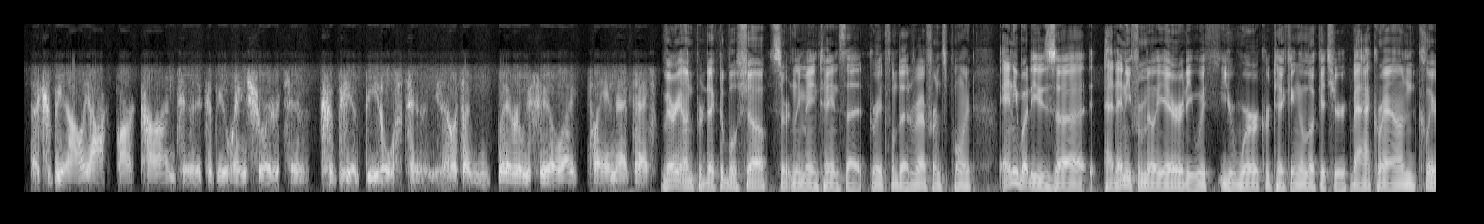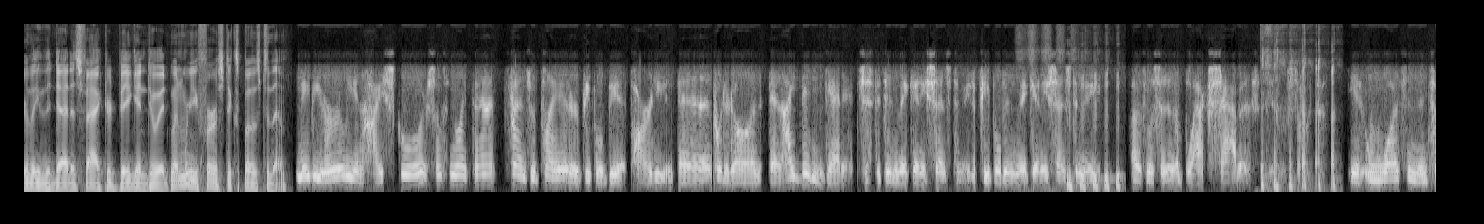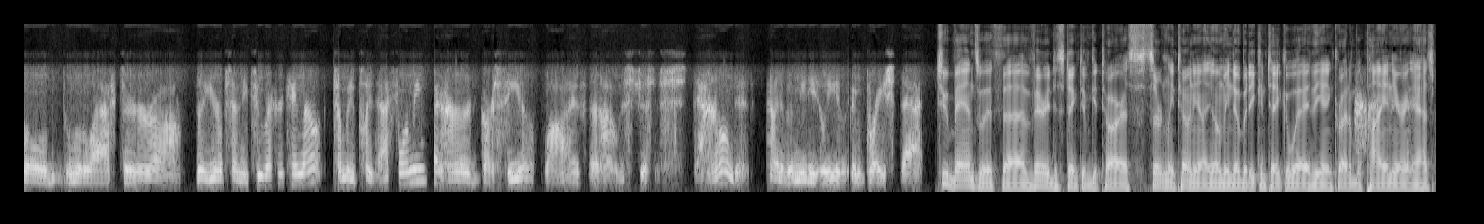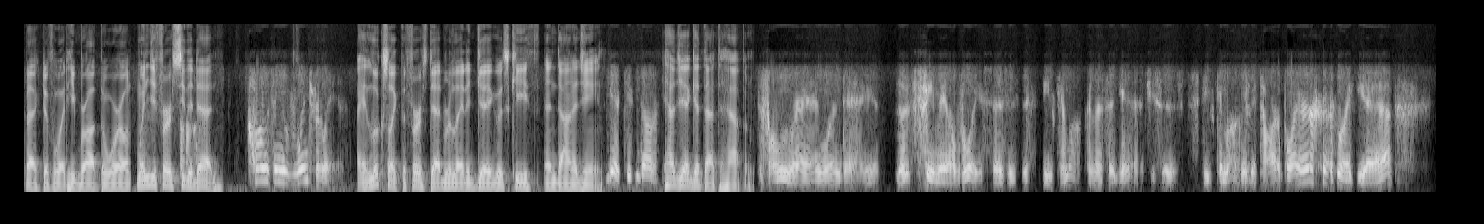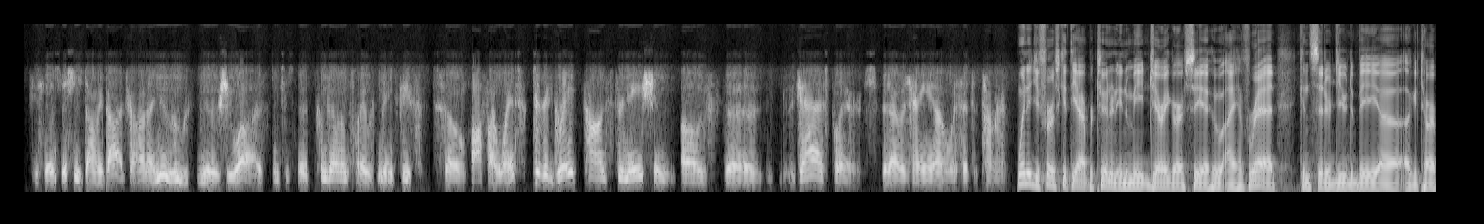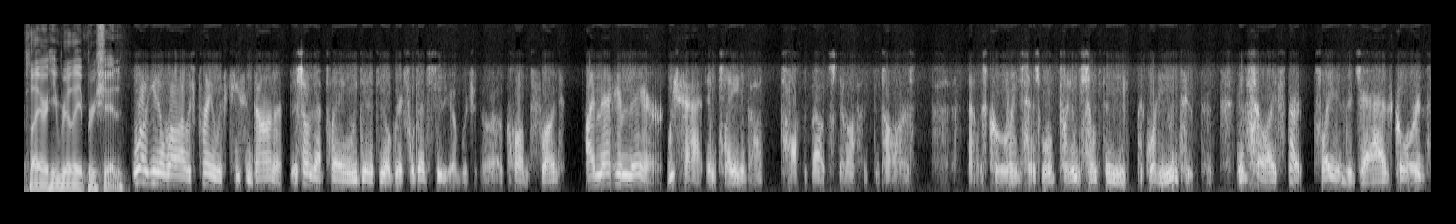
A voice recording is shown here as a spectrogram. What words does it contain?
It could be an Ali Akbar Khan tune. It could be a Wayne Shorter tune. It could be a Beatles tune. You know, it's like whatever we feel like playing that day. Very unpredictable show. Certainly maintains that Grateful Dead reference point. Anybody who's uh, had any familiarity with your work or taking a look at your background, clearly the Dead has factored big into it. When were you first exposed to them? Maybe early in high school or something like that. Friends would play it or people would be at parties and put it on and I didn't get it. Just it didn't make any sense to me. The people didn't make any sense to me. I was listening to Black Sabbath, you know, stuff like that. It wasn't until a little after uh, the Europe 72 record came out. Somebody played that for me. I heard Garcia live, and I was just astounded. Kind of immediately embraced that. Two bands with uh, very distinctive guitarists. Certainly Tony Iommi, nobody can take away the incredible pioneering aspect of what he brought the world. When did you first see The Dead? Closing of Winterland. It looks like the first Dead-related gig was Keith and Donna Jean. Yeah, Keith and Donna. How'd you get that to happen? The phone rang one day. and The female voice says, is this Steve Kimock? And I said, yeah. She says, Steve Kimock, the guitar player? I'm like, yeah. She says, this is Donnie Dodra. And I knew who knew who she was. And she said, come down and play with me, Keith. So off I went to the great consternation of the jazz players that I was hanging out with at the time. When did you first get the opportunity to meet Jerry Garcia, who I have read considered you to be a, a guitar player he really appreciated? Well, you know, while I was playing with Keith and Donna, some of that playing we did at the Old Grateful Dead studio, which is a club front. I met him there. We sat and played about, talked about stuff and guitars. That was cool. And he says, well, play me something, like, what are you into? And so I start playing the jazz chords.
